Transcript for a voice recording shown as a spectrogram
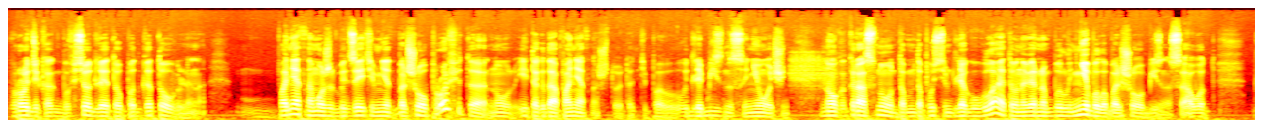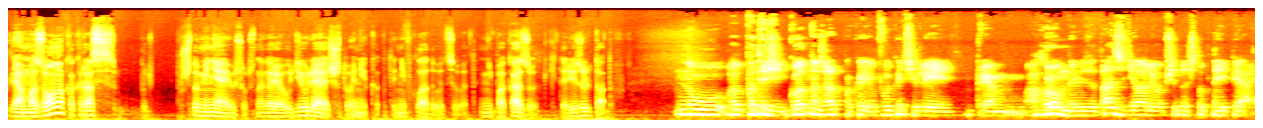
Вроде как бы все для этого подготовлено. Понятно, может быть, за этим нет большого профита, ну, и тогда понятно, что это, типа, для бизнеса не очень. Но как раз, ну, там, допустим, для Гугла этого, наверное, было, не было большого бизнеса, а вот для Амазона как раз, что меня, собственно говоря, удивляет, что они как-то не вкладываются в это, не показывают каких-то результатов. Ну, подожди, год назад пока выкатили прям огромный результат, сделали вообще доступный API.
